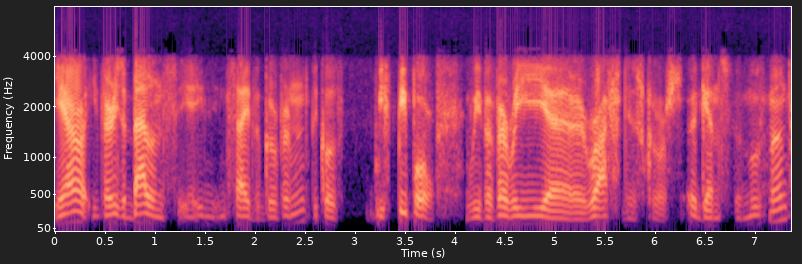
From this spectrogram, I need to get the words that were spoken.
yeah, there is a balance inside the government because with people with a very uh, rough discourse against the movement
